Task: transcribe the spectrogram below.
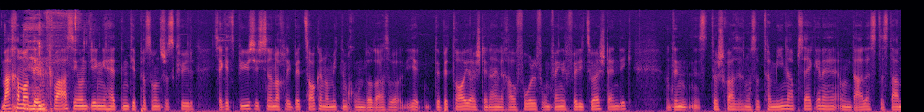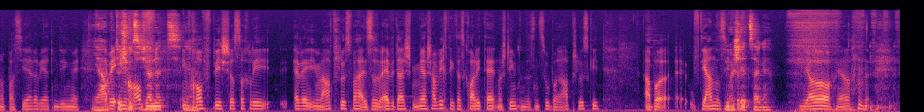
machen wir Ja. den quasi und irgendwie hat dann die Person schon das Gefühl, ich sage jetzt, bei uns ist es ja noch ein bisschen bezogener mit dem Kunden, oder? Also der Betreuer ist dann eigentlich auch voll umfänglich für die zuständig und dann tust du quasi noch so Termine absegnen und alles, dass da noch passieren wird und irgendwie ja, aber eben du im Kopf- ja nicht. im ja. Kopf bist du schon so ein bisschen eben im Abschlussverhalten. Also eben, da ist, mir ist auch wichtig, dass Qualität noch stimmt und dass es einen sauberen Abschluss gibt. Aber äh, auf die andere Seite... Musst du jetzt sagen. Ja, ja.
